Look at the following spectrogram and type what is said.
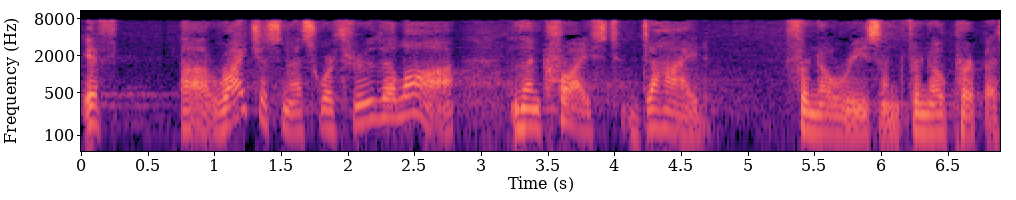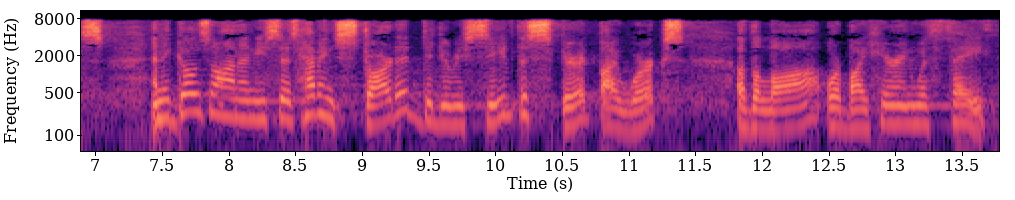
if uh, righteousness were through the law, then Christ died for no reason, for no purpose. And he goes on and he says, having started, did you receive the Spirit by works of the law or by hearing with faith?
